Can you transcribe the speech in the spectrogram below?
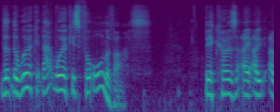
that the work, that work is for all of us because I, I, I,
